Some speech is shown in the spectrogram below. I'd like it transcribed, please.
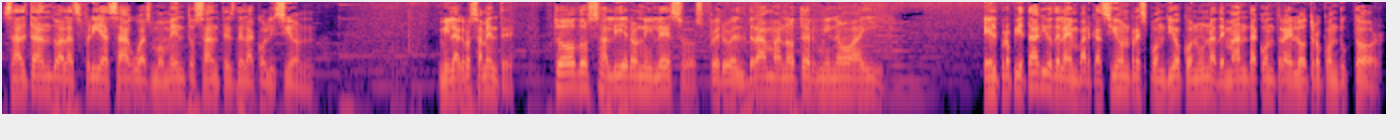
saltando a las frías aguas momentos antes de la colisión. Milagrosamente, todos salieron ilesos, pero el drama no terminó ahí. El propietario de la embarcación respondió con una demanda contra el otro conductor.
